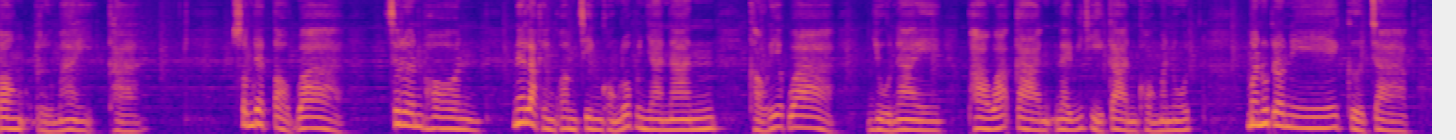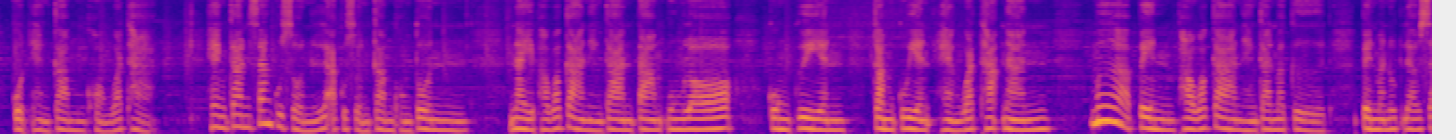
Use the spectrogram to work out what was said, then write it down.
ต้องหรือไม่คะสมเด็จตอบว่า เจริญพร ในหลักแห่งความจริงของโลกวิญญาณนั้น เขาเรียกว่า อยู่ในภาวะการในวิถีการของมนุษย์ มนุษย์เหล่านี้เกิดจากกฎแห่งกรรมของวัฏฏะแห่งการสร้างกุศลและอกุศลกรรมของตน ในภาวะการแห่งการตามวงล้อกงเกวียน กรรมเกวียนแห่งวัฏฏะนั้น เมื่อเป็นภาวะการแห่งการมาเกิด เป็นมนุษย์แล้วไซ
